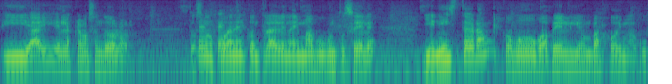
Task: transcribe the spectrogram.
y hay en la exclamación de dolor. Entonces nos pueden encontrar en aimapu.cl y en Instagram como papel-imapu.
